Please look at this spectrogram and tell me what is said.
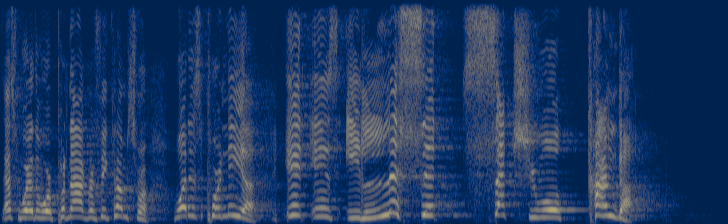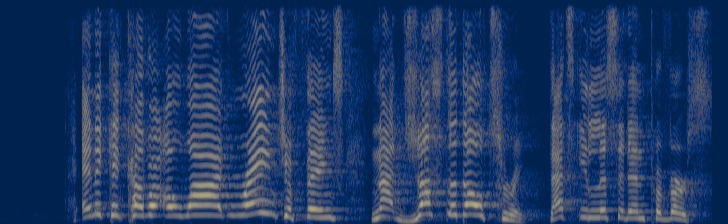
That's where the word pornography comes from. What is porneia? It is illicit sexual conduct. And it can cover a wide range of things, not just adultery. That's illicit and perverse.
